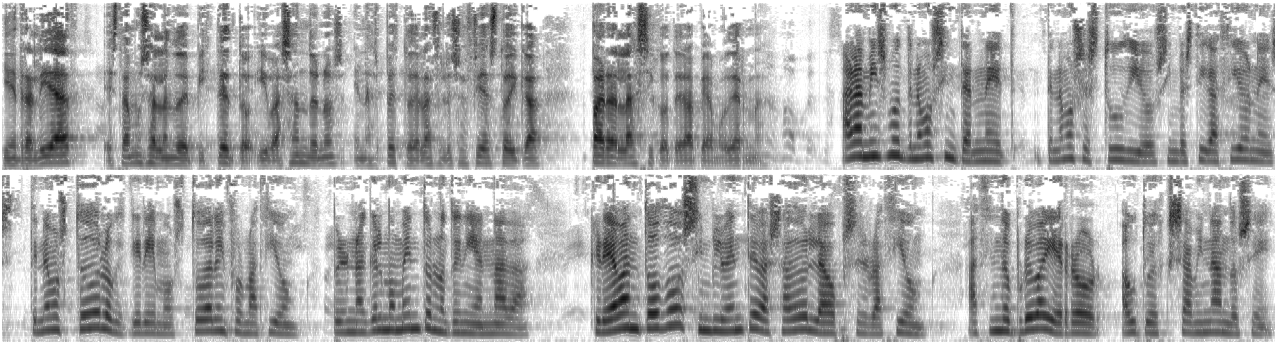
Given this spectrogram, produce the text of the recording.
Y en realidad estamos hablando de Epicteto y basándonos en aspectos de la filosofía estoica para la psicoterapia moderna. Ahora mismo tenemos Internet, tenemos estudios, investigaciones, tenemos todo lo que queremos, toda la información, pero en aquel momento no tenían nada. Creaban todo simplemente basado en la observación. haciendo prueba y error, autoexaminándose.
